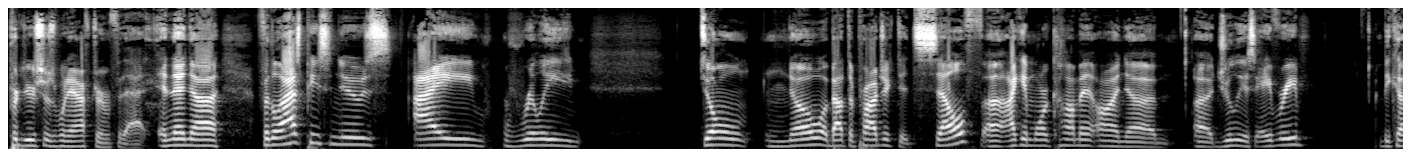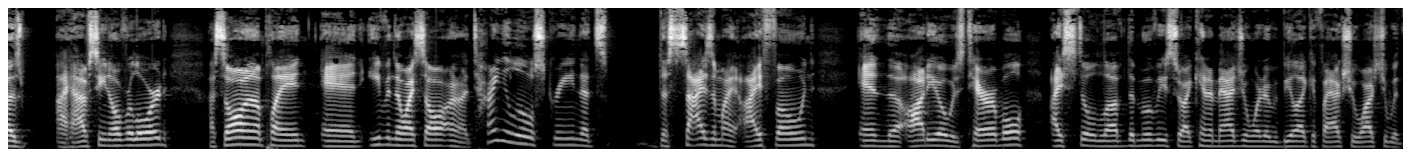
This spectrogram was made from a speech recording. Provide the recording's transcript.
producers went after him for that. And then uh, for the last piece of news, I really don't know about the project itself. Uh, I can more comment on uh, uh, Julius Avery because I have seen Overlord. I saw it on a plane, and even though I saw it on a tiny little screen that's the size of my iPhone and the audio was terrible, I still loved the movie. So I can't imagine what it would be like if I actually watched it with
